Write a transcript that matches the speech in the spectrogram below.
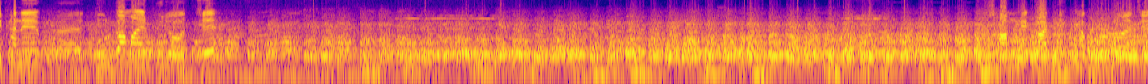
এখানে দুর্গা মায়ের পুজো হচ্ছে। সামনে কার্তিক ঠাকুর রয়েছে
